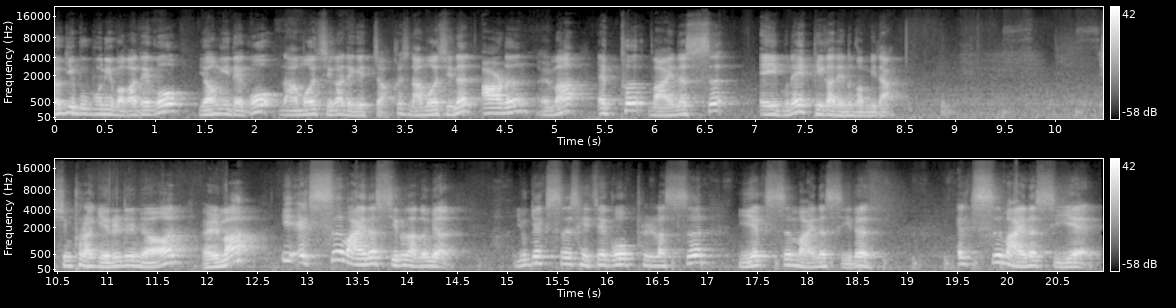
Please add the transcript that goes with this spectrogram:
여기 부분이 뭐가 되고 0이 되고 나머지가 되겠죠. 그래서 나머지는 r은 얼마? f 마이너스 a분의 b가 되는 겁니다. 심플하게 예를 들면 얼마? 이 x-2로 나누면 6x 세제곱 플러스 2x-1은 x-2에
